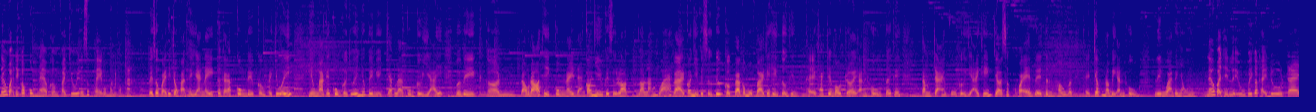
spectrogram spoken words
Nếu vậy thì có cung nào cần phải chú ý đến sức khỏe của mình không ha? Về sức khỏe thì trong khoảng thời gian này tất cả các cung đều cần phải chú ý nhưng mà cái cung cần chú ý nhất vi nghĩ chắc là cung cự giải bởi vì uh, đâu đó thì cung này đang có nhiều cái sự lo lo lắng quá và có nhiều cái sự tiêu cực và có một vài cái hiện tượng thiên thể khác trên bầu trời ảnh hưởng tới cái tâm trạng của cự giải khiến cho sức khỏe về tinh thần và thể chất nó bị ảnh hưởng liên quan tới nhau luôn. Nếu vậy thì liệu Vi có thể đưa ra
